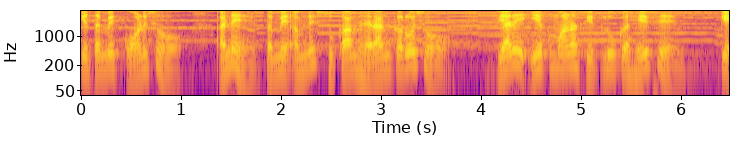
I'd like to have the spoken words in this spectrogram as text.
કે તમે કોણ છો? અને તમે અમને શું કામ હેરાન કરો છો? ત્યારે એક માણસ એટલું કહે છે કે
